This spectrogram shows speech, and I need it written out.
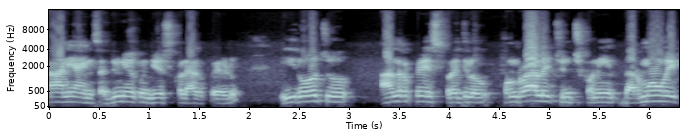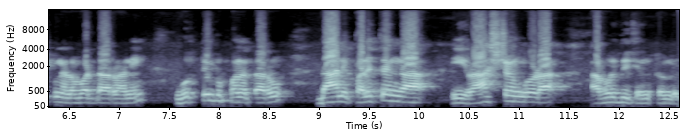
కానీ ఆయన సద్వినియోగం చేసుకోలేకపోయాడు. ఈరోజు ఆంధ్రప్రదేశ్ ప్రజలు పునరాలోచించుకొని ధర్మం వైపు నిలబడ్డారు అని గుర్తింపు పొందుతారు. దాని ఫలితంగా ఈ రాష్ట్రం కూడా అభివృద్ధి చెందుతుంది.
